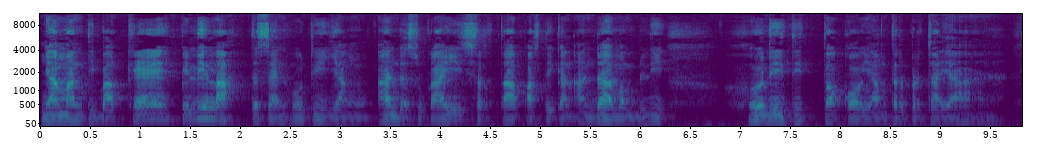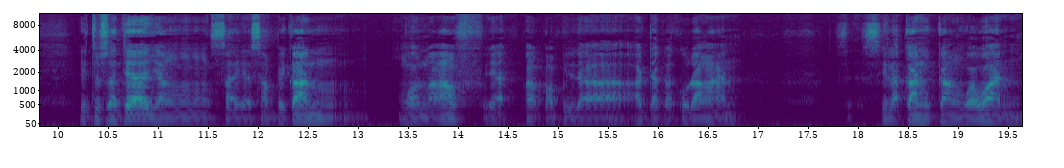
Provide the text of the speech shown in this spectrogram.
nyaman dipakai. Pilihlah desain hoodie yang Anda sukai serta pastikan Anda membeli hoodie di toko yang terpercaya. Itu saja yang saya sampaikan. Mohon maaf ya apabila ada kekurangan. Silakan Kang Wawan.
